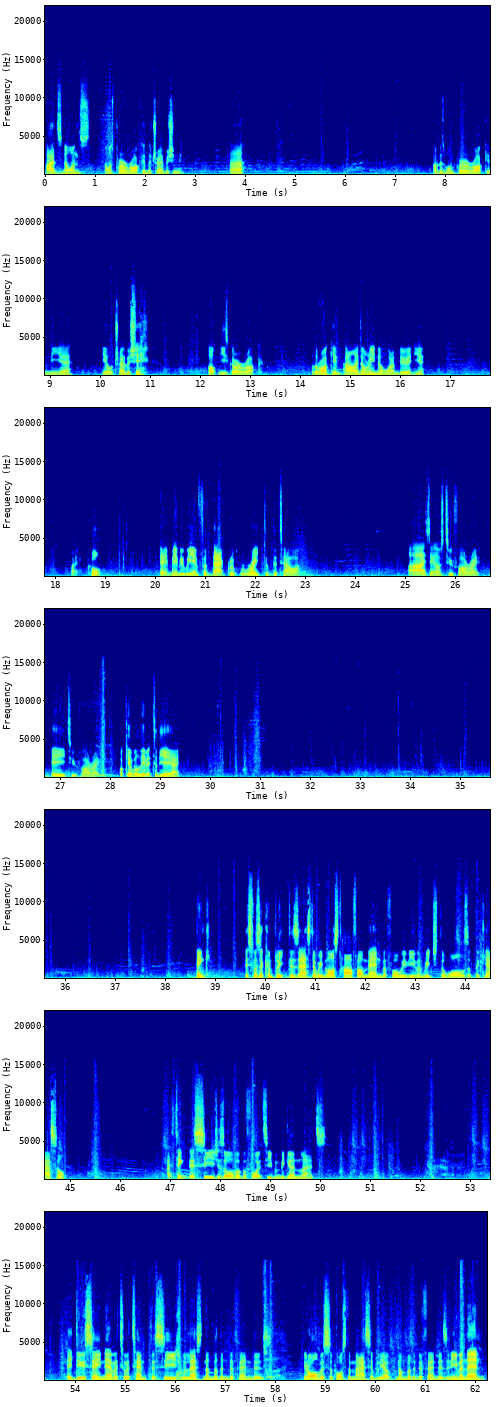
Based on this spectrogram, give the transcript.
Lads, no one's no one's put a rock in the trebuchet. Uh, how does one put a rock in the uh, the old trebuchet? oh, he's got a rock. Put the rock in, pal. I don't really know what I'm doing here. Right, cool. Okay, maybe we aim for that group right of the tower. I think I was too far right. Way too far right. Okay, we'll leave it to the AI. think this was a complete disaster. We've lost half our men before we've even reached the walls of the castle. I think this siege is over before it's even begun, lads. They do say never to attempt a siege with less number than defenders. You're always supposed to massively outnumber the defenders, and even then,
